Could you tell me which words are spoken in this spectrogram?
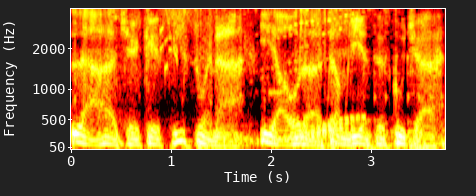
la H que sí suena y ahora también se escucha.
